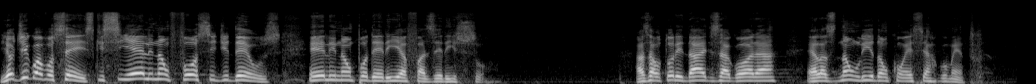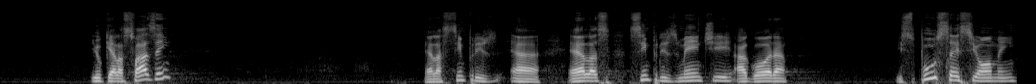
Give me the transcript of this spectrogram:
E eu digo a vocês que se ele não fosse de Deus, ele não poderia fazer isso. As autoridades agora, elas não lidam com esse argumento. E o que elas fazem? Elas, simples, uh, elas simplesmente agora expulsa esse homem,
